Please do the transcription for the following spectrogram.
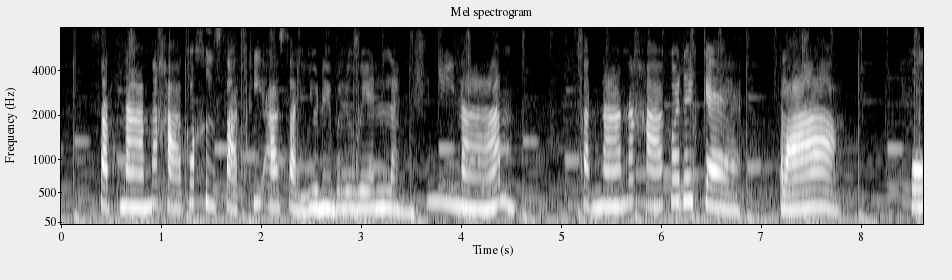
ำสัตว์น้ำนะคะก็คือสัตว์ที่อาศัยอยู่ในบริเวณแหล่งที่มีน้ำสัตว์น้ำนะคะก็ได้แก่ ปลา ปู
